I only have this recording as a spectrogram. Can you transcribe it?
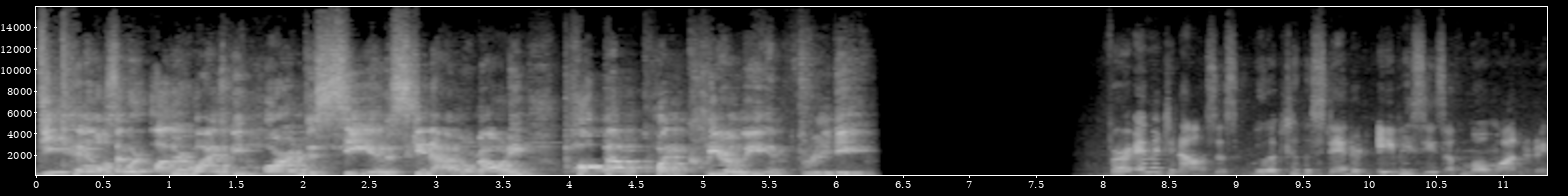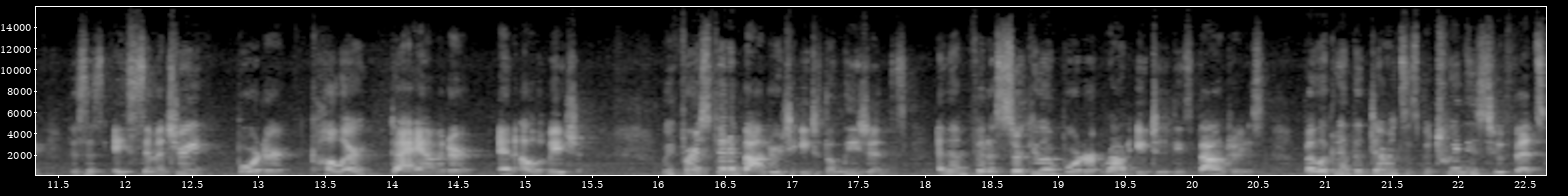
details that would otherwise be hard to see in the skin abnormality pop out quite clearly in 3D. For our image analysis, we look to the standard ABCs of mole monitoring. This is asymmetry, border, color, diameter, and elevation. We first fit a boundary to each of the lesions, and then fit a circular border around each of these boundaries. By looking at the differences between these two fits,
